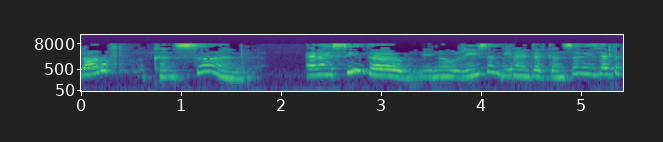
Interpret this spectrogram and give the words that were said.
lot of concern, and I see the you know reason behind that concern is that the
